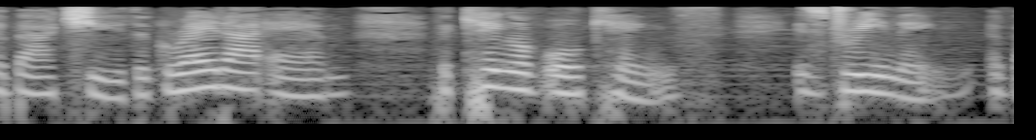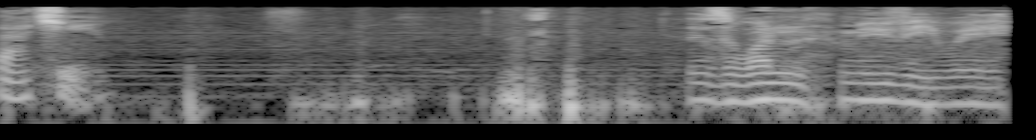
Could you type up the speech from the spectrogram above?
about you. The great I am, the King of all kings, is dreaming about you. There's a one movie where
